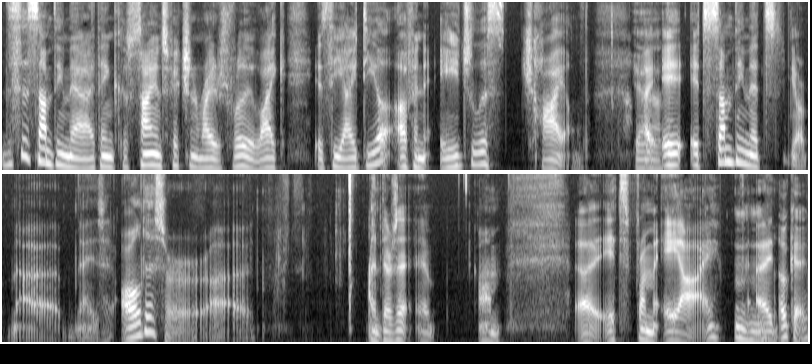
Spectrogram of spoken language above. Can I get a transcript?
this is something that I think science fiction writers really like is the idea of an ageless child. Uh, Yeah. it, it's something that's you know, uh, is it Aldous or uh, uh, there's a. a um, uh, it's from AI. Mhm. Uh, okay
